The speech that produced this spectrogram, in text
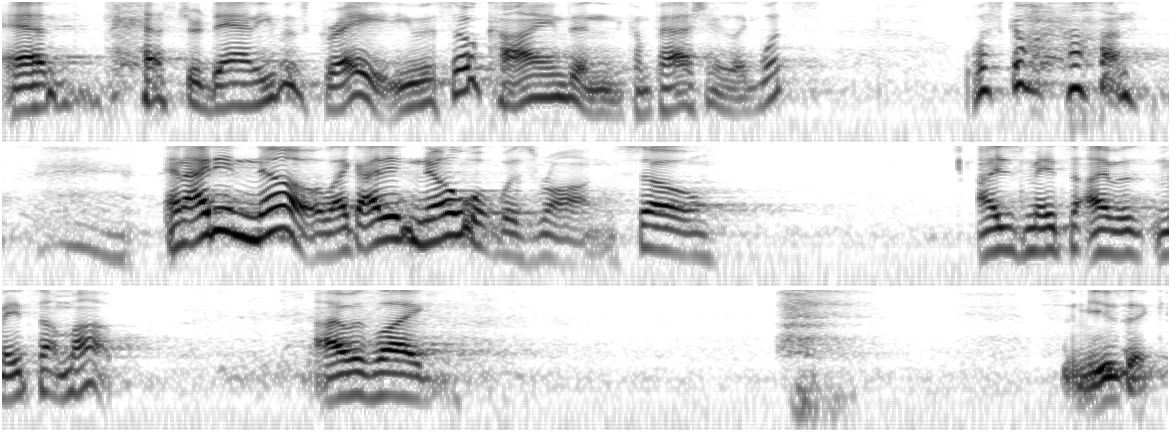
And Pastor Dan, he was great. He was so kind and compassionate. He was like, what's, what's going on? And I didn't know, like, I didn't know what was wrong. So I just made, some, I was, made something up. I was like, it's the music.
